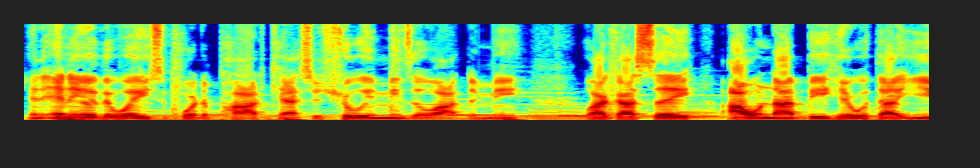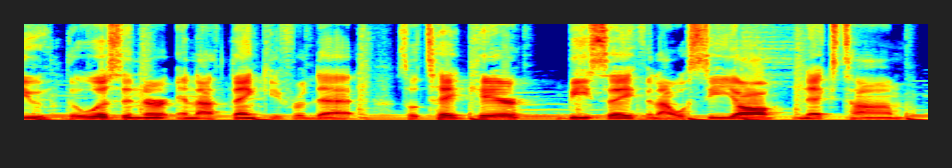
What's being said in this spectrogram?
and any other way you support the podcast. It truly means a lot to me. Like I say, I will not be here without you, the listener, and I thank you for that. So take care, be safe, and I will see y'all next time.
